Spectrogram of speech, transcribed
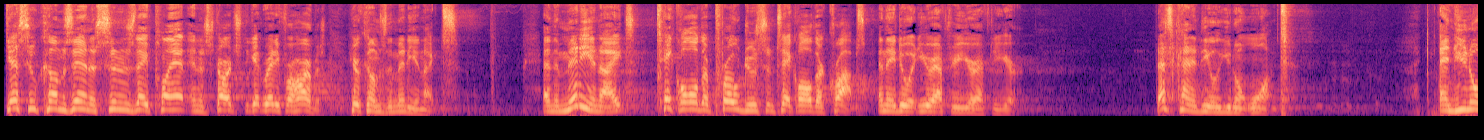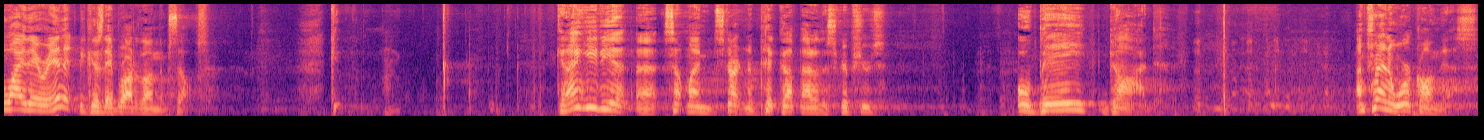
guess who comes in as soon as they plant and it starts to get ready for harvest? Here comes the Midianites. And the Midianites take all their produce and take all their crops. And they do it year after year after year. That's the kind of deal you don't want. And you know why they were in it? Because they brought it on themselves. Can I give you uh, something I'm starting to pick up out of the scriptures? Obey God. I'm trying to work on this.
